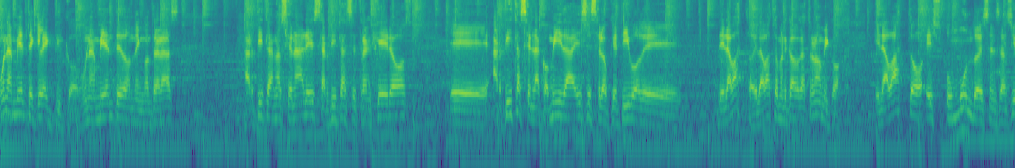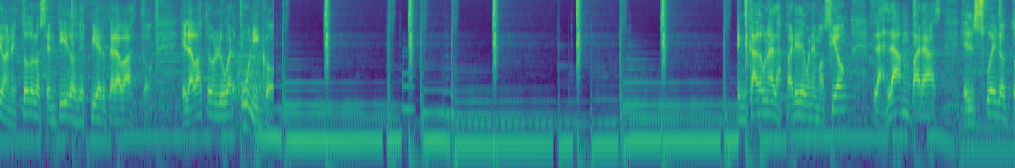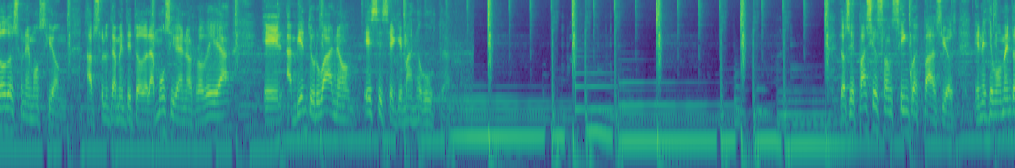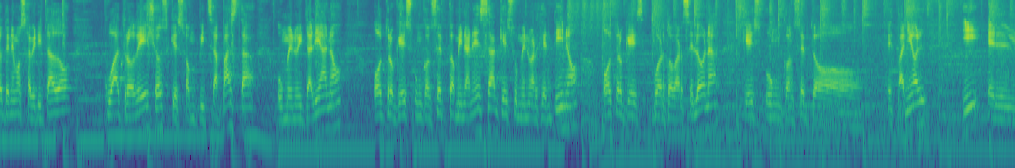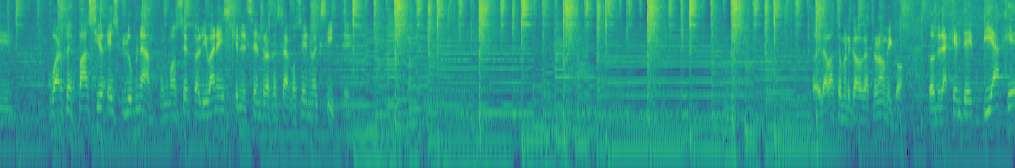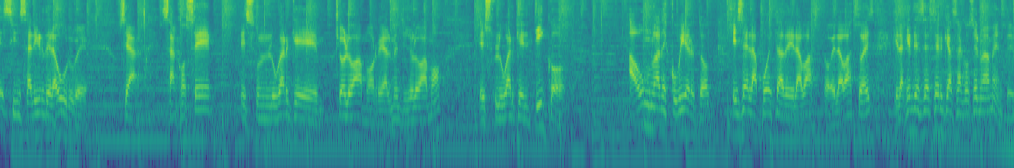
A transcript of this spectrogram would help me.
un ambiente ecléctico, un ambiente donde encontrarás artistas nacionales, artistas extranjeros, eh, artistas en la comida, ese es el objetivo del abasto, del abasto mercado gastronómico. El abasto es un mundo de sensaciones, todos los sentidos despierta el abasto. El abasto es un lugar único. Cada una de las paredes una emoción, las lámparas, el suelo, todo es una emoción, absolutamente todo. La música que nos rodea, el ambiente urbano, ese es el que más nos gusta. Los espacios son cinco espacios. En este momento tenemos habilitado cuatro de ellos, que son pizza pasta, un menú italiano, otro que es un concepto milanesa, que es un menú argentino, otro que es Puerto Barcelona, que es un concepto español, y el cuarto espacio es Lubnam, un concepto libanés que en el centro de San José no existe. El abasto mercado gastronómico, donde la gente viaje sin salir de la urbe. O sea, San José es un lugar que yo lo amo, realmente yo lo amo. Es un lugar que el tico aún no ha descubierto. Esa es la apuesta del abasto. El abasto es que la gente se acerque a San José nuevamente.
